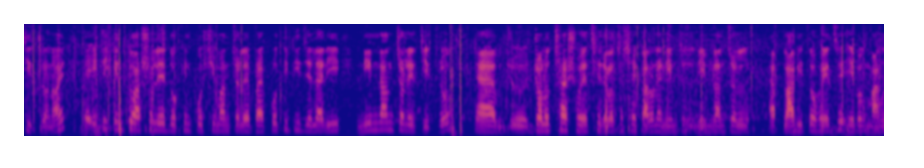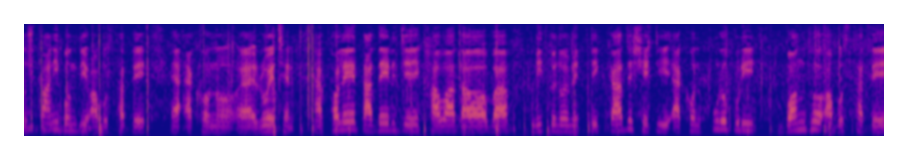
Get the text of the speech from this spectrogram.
চিত্র নয়, এটি কিন্তু আসলে দক্ষিণ পশ্চিমাঞ্চলের প্রায় প্রতিটি জেলারই নিম্নাঞ্চলের চিত্র। জলোচ্ছ্বাস হয়েছে, জলোচ্ছ্বাসের কারণে নিম্ন- নিম্নাঞ্চল প্লাবিত হয়েছে এবং মানুষ পানিবন্দী অবস্থাতে এখনও রয়েছেন। ফলে তাদের যে খাওয়া দাওয়া বা নিত্য নৈমিত্তিক কাজ, সেটি এখন পুরোপুরি বন্ধ অবস্থাতে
